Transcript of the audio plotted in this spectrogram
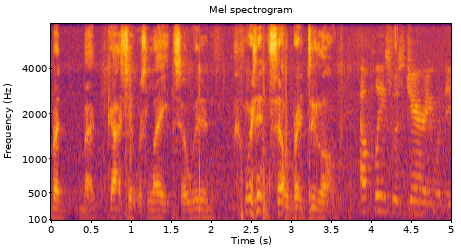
but, but gosh, it was late, so we didn't, we didn't celebrate too long. How pleased was Jerry with the,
